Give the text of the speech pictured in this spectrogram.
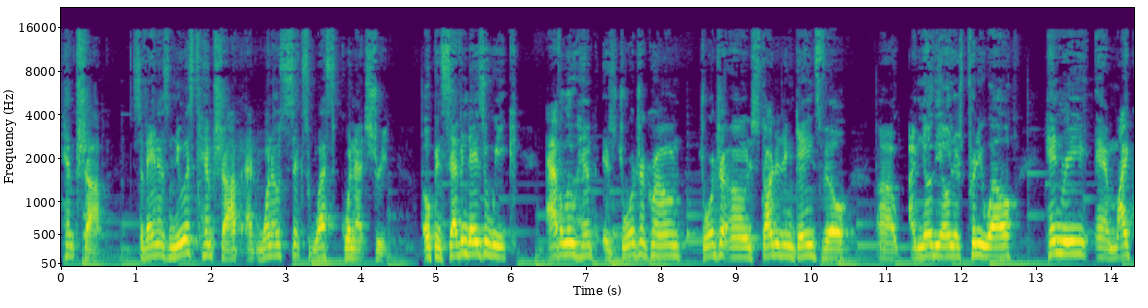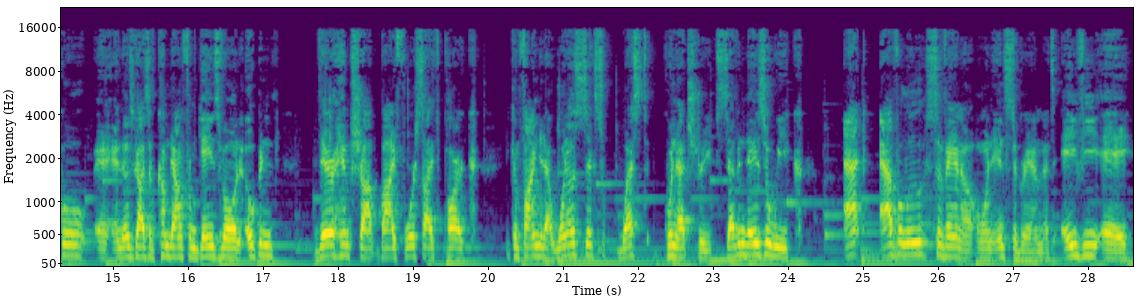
Hemp Shop, Savannah's newest hemp shop at 106 West Gwinnett Street. Open seven days a week. Avaloo Hemp is Georgia grown, Georgia owned, started in Gainesville. Uh, I know the owners pretty well. Henry and Michael and, and those guys have come down from Gainesville and opened their hemp shop by Forsyth Park. You can find it at 106 West Gwinnett Street, seven days a week at Avaloo Savannah on Instagram. That's A V A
